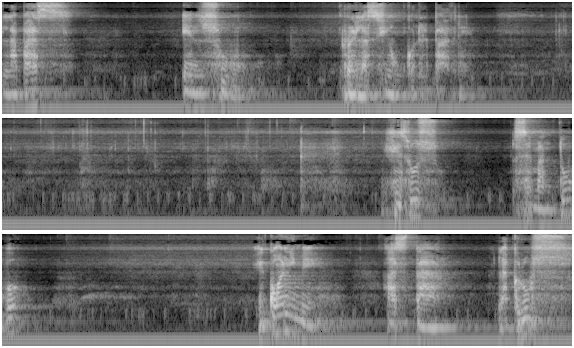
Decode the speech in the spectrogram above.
la paz en su relación con el Padre. Jesús se mantuvo ecuánime hasta la cruz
